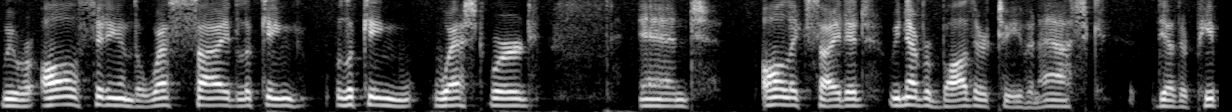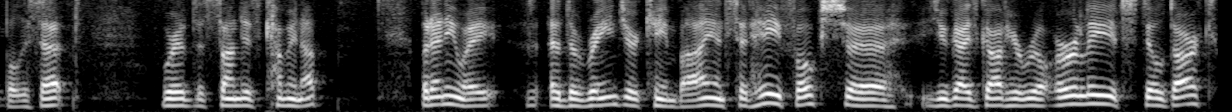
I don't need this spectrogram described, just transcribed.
We were all sitting on the west side looking looking westward and all excited. We never bothered to even ask the other people, is that where the sun is coming up? But anyway, uh, the ranger came by and said, Hey, folks, uh, you guys got here real early. It's still dark.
